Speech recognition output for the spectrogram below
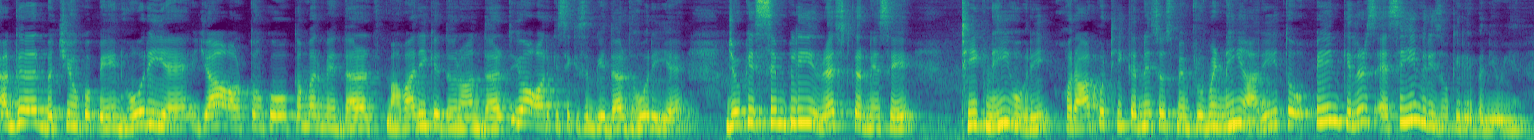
अगर बच्चियों को पेन हो रही है या औरतों को कमर में दर्द, माहवारी के दौरान दर्द या और किसी किस्म की दर्द हो रही है, जो कि सिंपली रेस्ट करने से ठीक नहीं हो रही, खुराक को ठीक करने से उसमें इम्प्रूवमेंट नहीं आ रही तो पेन किलर्स ऐसे ही मरीज़ों के लिए बनी हुई हैं।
